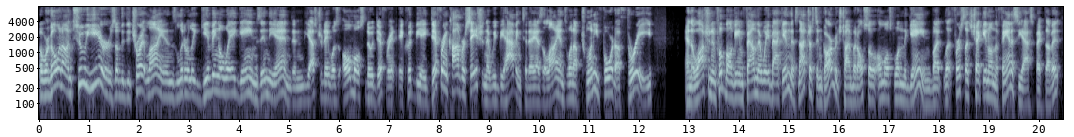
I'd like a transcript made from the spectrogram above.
But we're going on two years of the Detroit Lions literally giving away games in the end. And yesterday was almost no different. It could be a different conversation that we'd be having today as the Lions went up 24 to 3. And the Washington football game found their way back in this, not just in garbage time, but also almost won the game. But let, first, let's check in on the fantasy aspect of it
